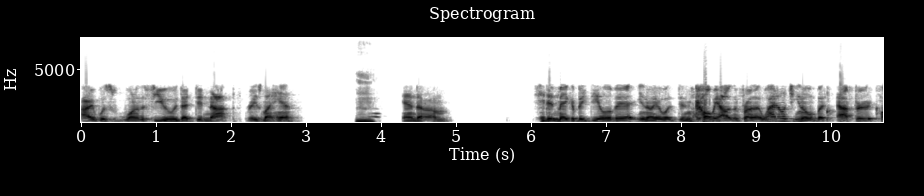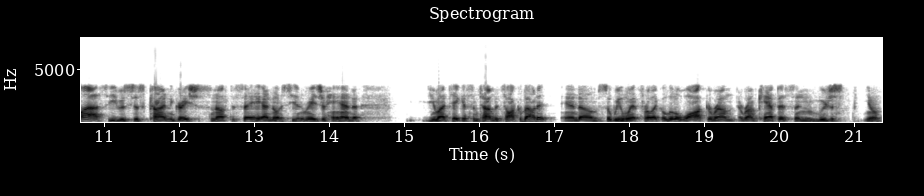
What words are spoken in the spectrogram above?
I was one of the few that did not raise my hand. Mm. And um, he didn't make a big deal of it. You know, he didn't call me out in front of it. Why don't you, you know? But after class, he was just kind and gracious enough to say, "Hey, I noticed you didn't raise your hand. You mind taking some time to talk about it?" And um, so we went for like a little walk around around campus, and we were just, you know,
